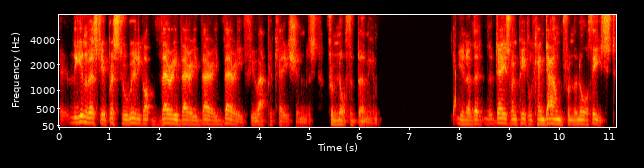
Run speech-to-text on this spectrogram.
The University of Bristol really got very, very, very, very few applications from north of Birmingham. Yeah. You know, the, the days when people came down from the northeast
